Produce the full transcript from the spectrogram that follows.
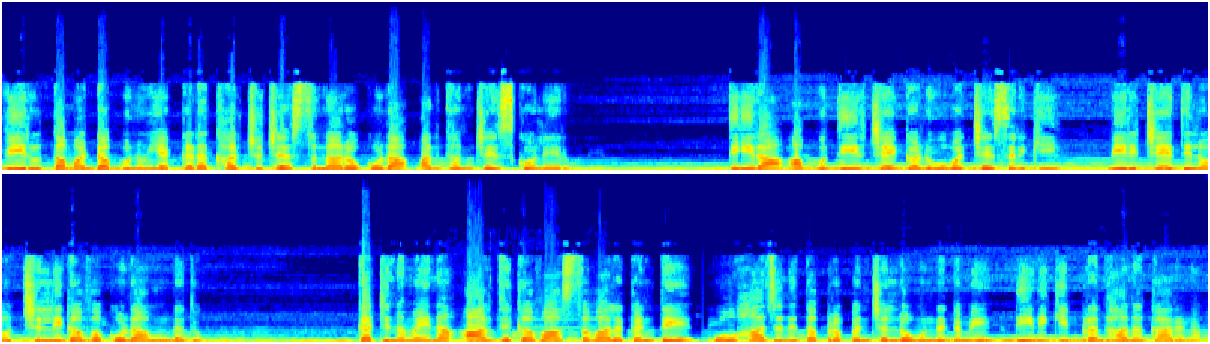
వీరు తమ డబ్బును ఎక్కడ ఖర్చు చేస్తున్నారో కూడా అర్థం చేసుకోలేరు. తీరా అప్పు తీర్చే గడువు వచ్చేసరికి వీరి చేతిలో చిల్లిగవ్వ కూడా ఉండదు. కఠినమైన ఆర్థిక వాస్తవాల కంటే ఊహాజనిత ప్రపంచంలో ఉండటమే దీనికి ప్రధాన కారణం.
